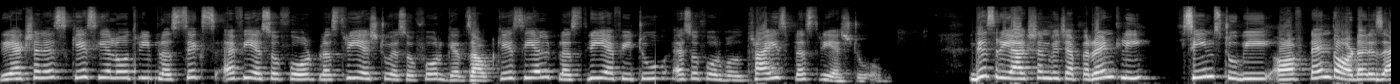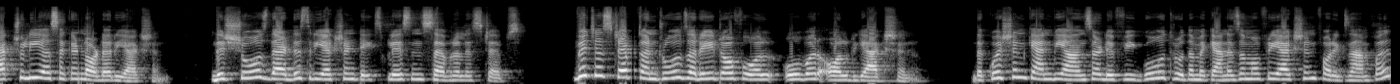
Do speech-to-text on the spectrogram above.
Reaction is KClO3 plus 6 FeSO4 plus 3H2SO4 gives out KCl plus 3Fe2SO4 whole thrice plus 3H2O. This reaction which apparently seems to be of 10th order is actually a second order reaction. This shows that this reaction takes place in several steps. Which step controls the rate of all overall reaction? The question can be answered if we go through the mechanism of reaction. For example,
